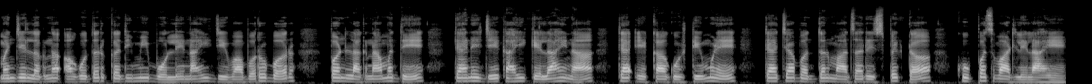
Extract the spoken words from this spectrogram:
म्हणजे लग्न अगोदर कधी मी बोलले नाही जीवाबरोबर पण लग्नामध्ये त्याने जे काही केलं आहे ना त्या एका गोष्टीमुळे त्याच्याबद्दल माझा रिस्पेक्ट खूपच वाढलेला आहे.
